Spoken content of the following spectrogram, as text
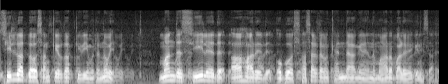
සිල්වත් බව සංකේතවත් කිරීමට නොවේ. මන්ද සීලයේද ආහාරයේද ඔබ සසරටම කැඳාගෙන යන මාර බලවේග නිසාය.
